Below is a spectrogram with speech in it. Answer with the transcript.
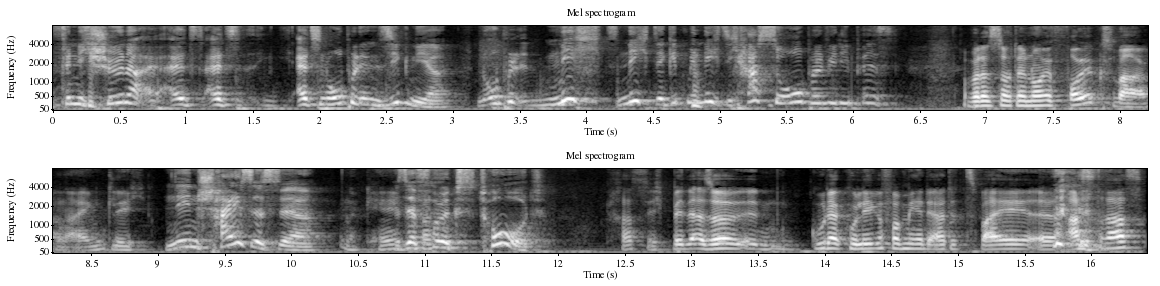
finde ich schöner als, als, als ein Opel Insignia. Ein Opel, nichts, nichts, der gibt mir nichts. Ich hasse Opel wie die Pest. Aber das ist doch der neue Volkswagen eigentlich. Nee, ein Scheiß ist der. Okay, Das ist der krass. Volkstod. Krass. Ich bin also ein guter Kollege von mir, der hatte zwei äh, Astras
